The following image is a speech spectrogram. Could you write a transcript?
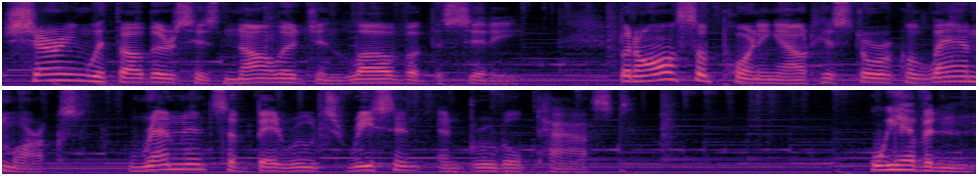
sharing with others his knowledge and love of the city but also pointing out historical landmarks, remnants of Beirut's recent and brutal past. We haven't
